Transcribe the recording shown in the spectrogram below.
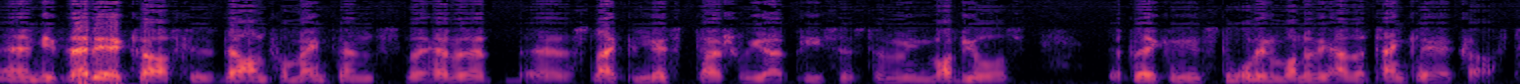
And if that aircraft is down for maintenance, they have a, a slightly less plush VIP system in modules that they can install in one of the other tanker aircraft.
